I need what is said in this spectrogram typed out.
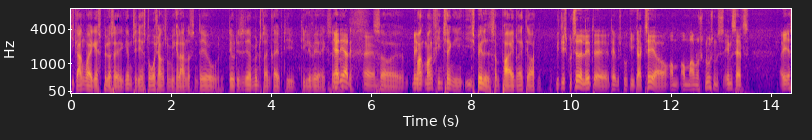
de gange, hvor AGF spiller sig igennem til de her store chancer med Michael Andersen, det er jo det, er jo det, det der mønsterangreb, de, de leverer. Ikke? Så, ja, det er det. Øh, så øh, mange, mange fine ting i, i spillet, som peger i den rigtige retning. Vi diskuterede lidt, øh, da vi skulle give karakterer om, om Magnus Knudsens indsats, og jeg,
